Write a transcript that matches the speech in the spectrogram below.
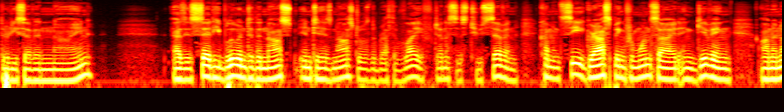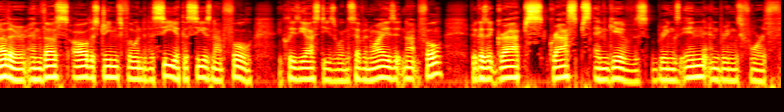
37 9. As is said, he blew into the nost- into his nostrils the breath of life. Genesis 2 7. Come and see, grasping from one side and giving on another, and thus all the streams flow into the sea, yet the sea is not full. Ecclesiastes 1 7. Why is it not full? Because it grasps, grasps and gives, brings in and brings forth.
